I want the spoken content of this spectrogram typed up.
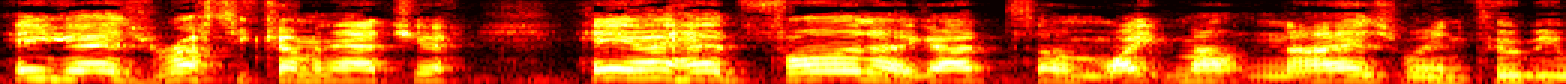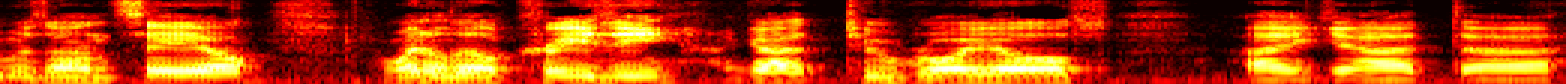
Hey guys, Rusty coming at you. Hey, I had fun. I got some White Mountain knives when Kubey was on sale. I went a little crazy. I got two Royals. I got uh,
